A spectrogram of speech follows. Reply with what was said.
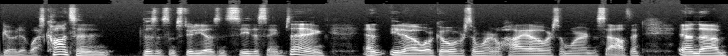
go to Wisconsin and visit some studios and see the same thing, and you know, or go over somewhere in Ohio or somewhere in the South, and and um,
